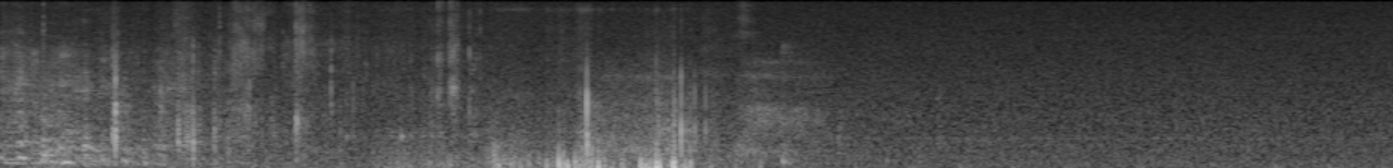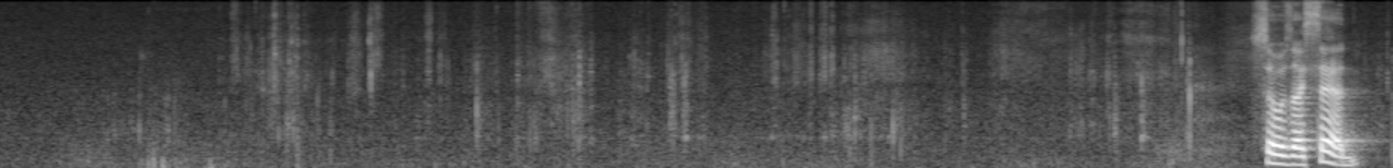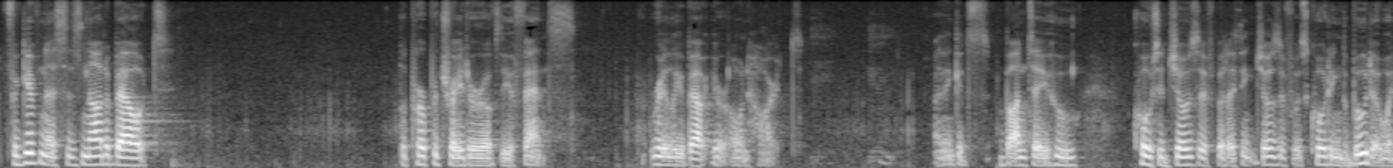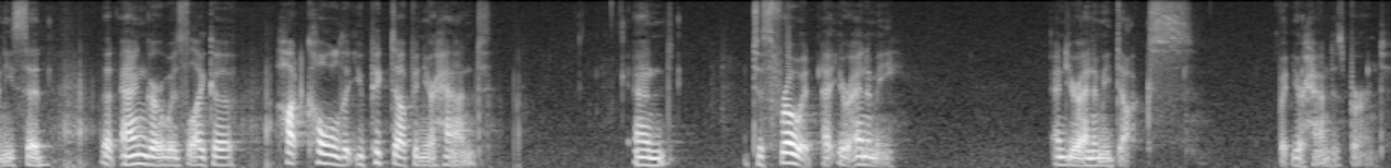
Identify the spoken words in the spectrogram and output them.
So, as I said, forgiveness is not about the perpetrator of the offense. really about your own heart. I think it's Bhante who quoted Joseph, but I think Joseph was quoting the Buddha when he said that anger was like a hot coal that you picked up in your hand and to throw it at your enemy, and your enemy ducks, but your hand is burned.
